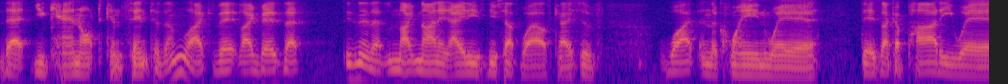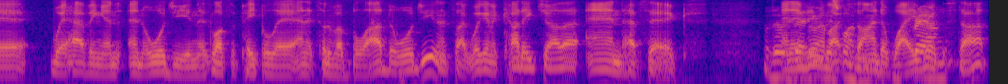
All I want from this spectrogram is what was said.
that you cannot consent to them. Like there, like there's that, isn't there that like 1980s New South Wales case of White and the Queen where there's like a party where we're having an, an orgy and there's lots of people there and it's sort of a blood orgy and it's like we're going to cut each other and have sex was and everyone like one, signed a waiver Brown, at the start.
